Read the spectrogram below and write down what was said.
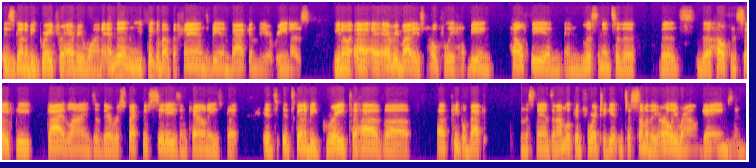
is going to be great for everyone. And then you think about the fans being back in the arenas. You know, everybody's hopefully being healthy and and listening to the the the health and safety guidelines of their respective cities and counties. But it's it's going to be great to have uh, have people back in the stands, and I'm looking forward to getting to some of the early round games and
